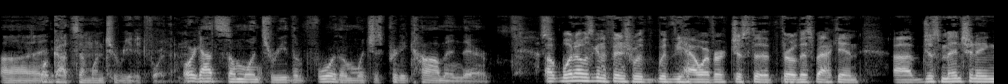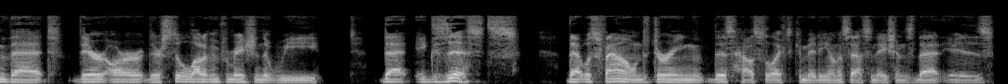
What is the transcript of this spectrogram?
Uh, Or got someone to read it for them. or got someone to read them for them, which is pretty common there. Uh, what I was going to finish with, with the however, just to throw this back in, uh, just mentioning that there are, there's still a lot of information that we, that exists that was found during this House Select Committee on Assassinations that is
